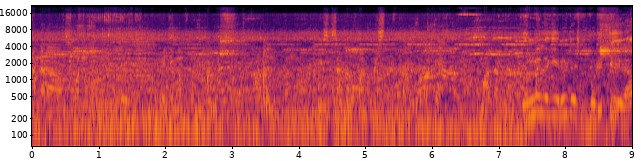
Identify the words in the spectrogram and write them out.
ಕನ್ನಡ ಸುವರ್ಣ ಮೀಟಿಂಗ್ ಹಮ್ಮಿಕೊಂಡಿದ್ದೀವಿ ಅದರಲ್ಲಿ ಕೂಡ ಡಿ ಸಿ ಸಾಹೇಬರು ಭಾಗವಹಿಸ್ತಾರೆ ಬಗ್ಗೆ ಮಾತಾಡ್ತಾರೆ ಎಂ ಎಲ್ ಎಗೆ ಇನ್ವಿಟೇಷನ್ ಕೊಟ್ಟಿದ್ದೀರಾ?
